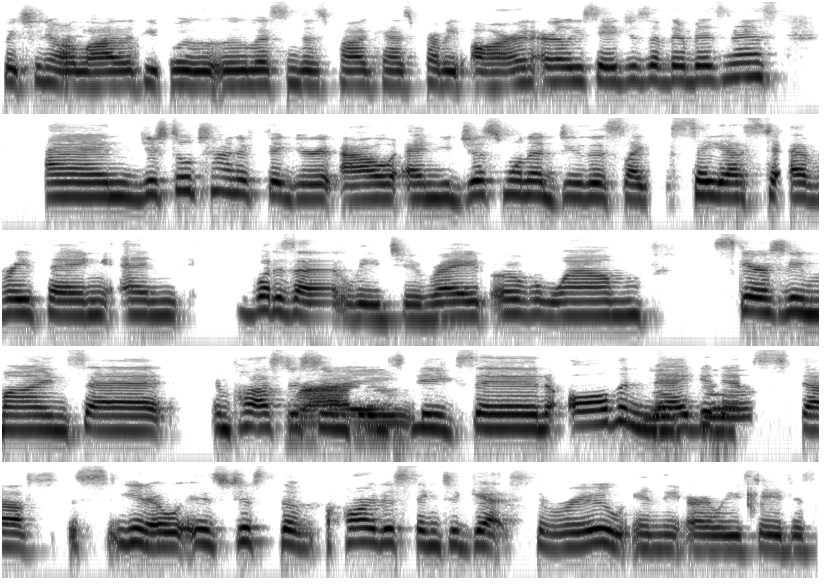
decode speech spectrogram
which, you know, a lot of the people who listen to this podcast probably are in early stages of their business. And you're still trying to figure it out. And you just want to do this, like say yes to everything. And what does that lead to, right? Overwhelm, scarcity mindset, imposter right. syndrome sneaks in, all the mm-hmm. negative stuff, you know, is just the hardest thing to get through in the early stages.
